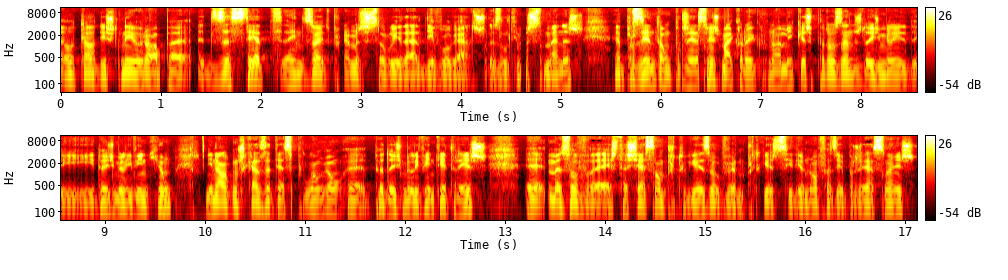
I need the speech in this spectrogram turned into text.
A OTAN diz que na Europa 17 em 18 programas de estabilidade divulgados nas últimas semanas apresentam projeções macroeconómicas para os anos 2000 e 2021 e, em alguns casos, até se prolongam uh, para 2023, uh, eh, mas houve esta exceção portuguesa, o governo português decidiu não fazer projeções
